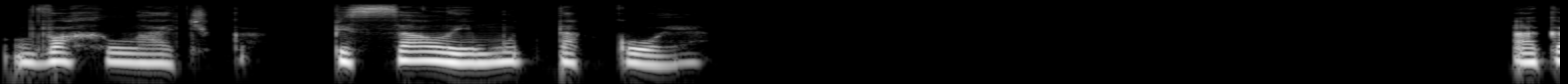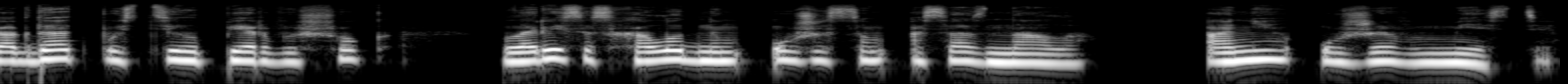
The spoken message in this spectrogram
вахлачка, писала ему такое. А когда отпустил первый шок, Лариса с холодным ужасом осознала, они уже вместе.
